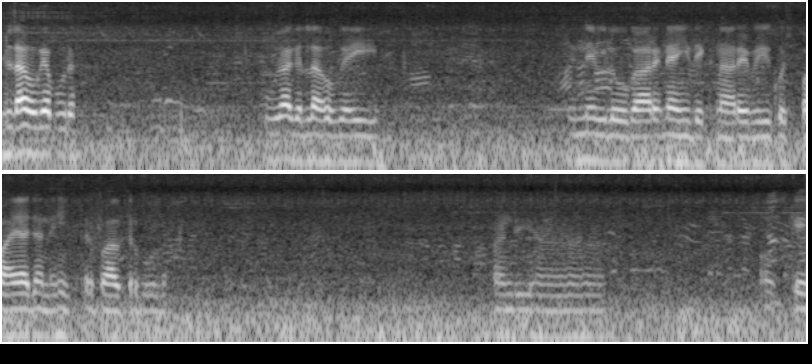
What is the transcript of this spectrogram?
ਗਿੱਲਾ ਹੋ ਗਿਆ ਪੂਰਾ। ਪੂਰਾ ਗਿੱਲਾ ਹੋ ਗਿਆ ਜੀ। ਜਿੰਨੇ ਵੀ ਲੋਕ ਆ ਰਹੇ ਨੇ, ਅਸੀਂ ਦੇਖਣ ਆ ਰਹੇ ਵੀ ਕੁਝ ਪਾਇਆ ਜਾਂ ਨਹੀਂ, ਤਰਪਾਲ ਤਰਪੂਲ। ਹਾਂਜੀ, ਹਾਂ ਓਕੇ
